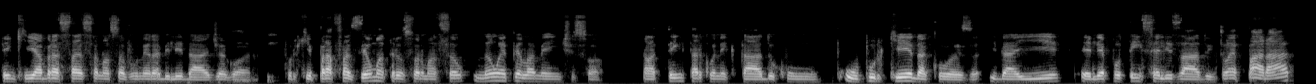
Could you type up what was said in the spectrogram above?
tem que abraçar essa nossa vulnerabilidade agora, porque para fazer uma transformação não é pela mente só ela tem que estar conectado com o porquê da coisa e daí ele é potencializado. Então é parar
